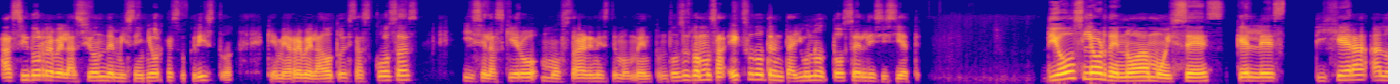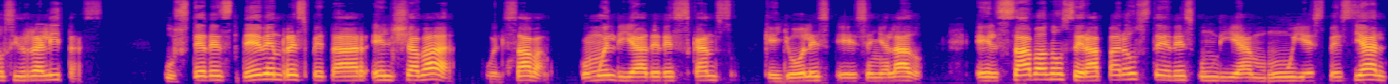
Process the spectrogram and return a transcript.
ha sido revelación de mi Señor Jesucristo, que me ha revelado todas estas cosas y se las quiero mostrar en este momento. Entonces vamos a Éxodo 31, 12 al 17. Dios le ordenó a Moisés que les dijera a los israelitas, ustedes deben respetar el Shabbat o el sábado como el día de descanso que yo les he señalado. El sábado será para ustedes un día muy especial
